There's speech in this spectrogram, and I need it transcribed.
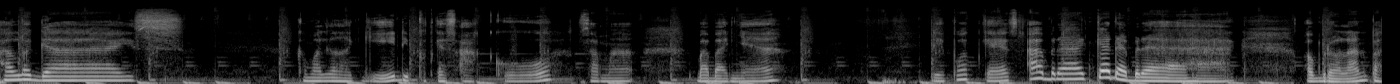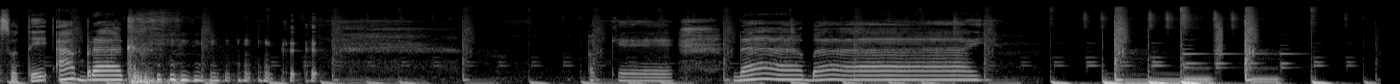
Halo guys. Kembali lagi di podcast aku Sama babanya Di podcast Abrakadabrak Obrolan pasuti abrak Oke Dah bye.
